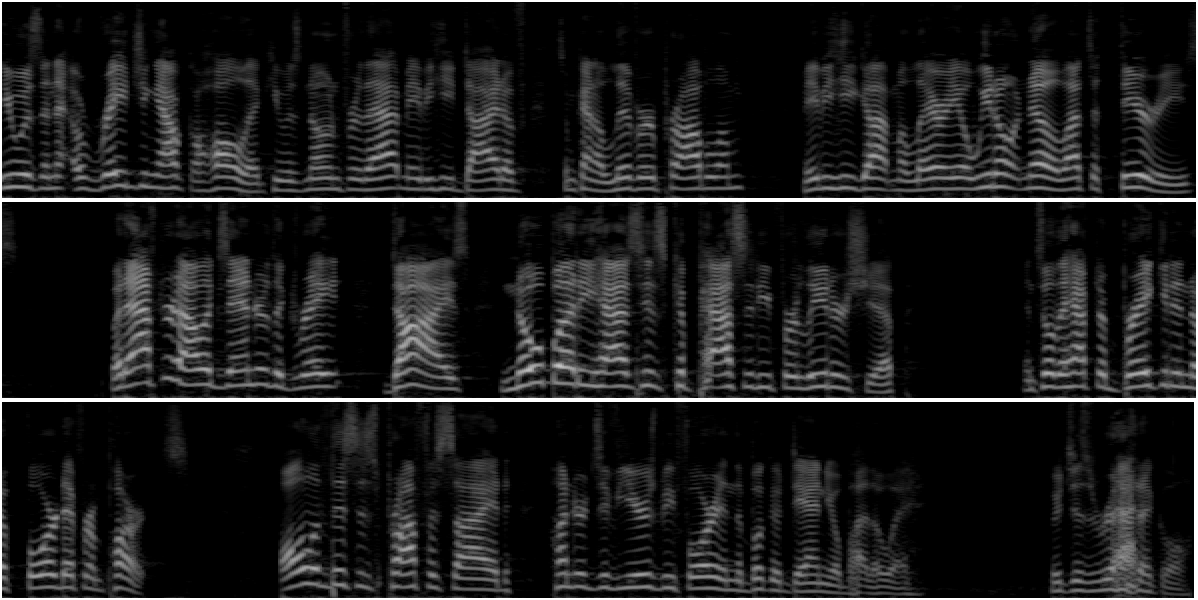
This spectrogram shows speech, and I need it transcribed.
he was an, a raging alcoholic. He was known for that. Maybe he died of some kind of liver problem. Maybe he got malaria. We don't know. Lots of theories. But after Alexander the Great dies, nobody has his capacity for leadership. And so they have to break it into four different parts. All of this is prophesied hundreds of years before in the book of Daniel, by the way, which is radical.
